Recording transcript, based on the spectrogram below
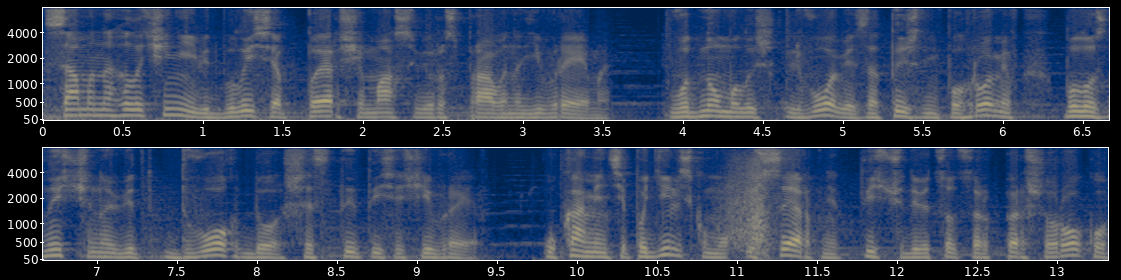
Саме на Галичині відбулися перші масові розправи над євреями. В одному лише Львові за тиждень погромів було знищено від 2 до 6 тисяч євреїв. У Кам'янці-Подільському у серпні 1941 року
